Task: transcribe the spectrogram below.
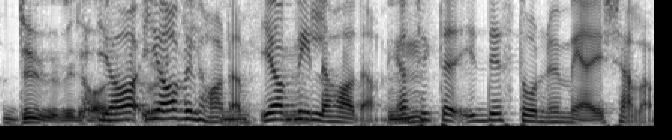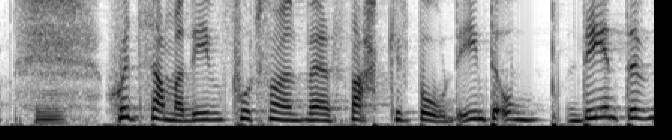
du vill ha den Ja, jag vill ha den. Jag ville ha den. Jag tyckte det står nu mer i källaren. Skitsamma, det är fortfarande ett väldigt vackert bord. Det är inte, det är inte,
